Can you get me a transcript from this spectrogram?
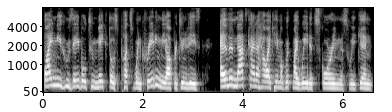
find me who's able to make those putts when creating the opportunities. And then that's kind of how I came up with my weighted scoring this weekend.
